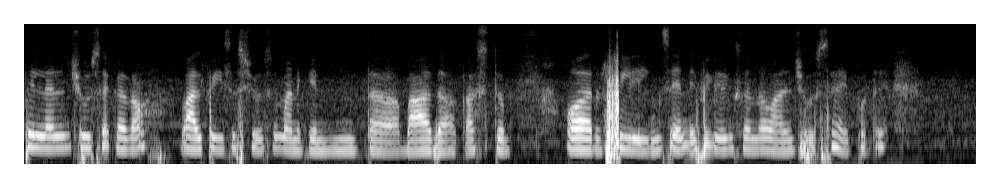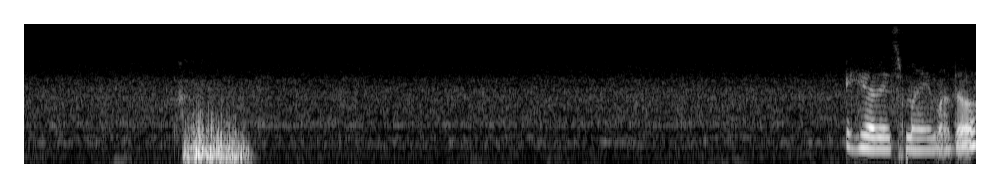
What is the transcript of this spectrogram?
పిల్లల్ని చూసే కదా వాళ్ళ ఫేసెస్ చూసి మనకి ఎంత బాధ కష్టం ఆర్ ఫీలింగ్స్ ఎన్ని ఫీలింగ్స్ ఉన్నా వాళ్ళని చూస్తే అయిపోతాయి హియర్ ఇస్ మై మదర్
